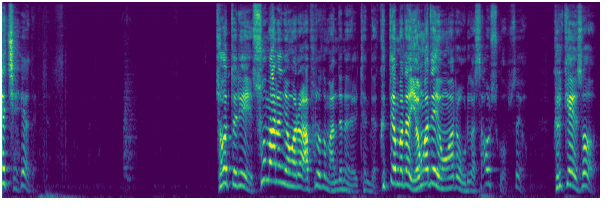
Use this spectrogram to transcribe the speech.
해체해야 됩니다. 저것들이 수많은 영화를 앞으로도 만들어낼 텐데 그때마다 영화 대 영화를 우리가 싸울 수가 없어요. 그렇게 해서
